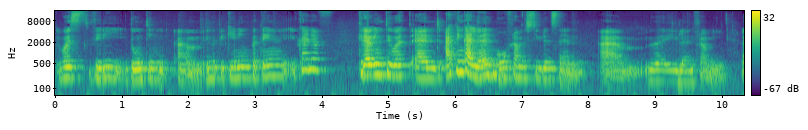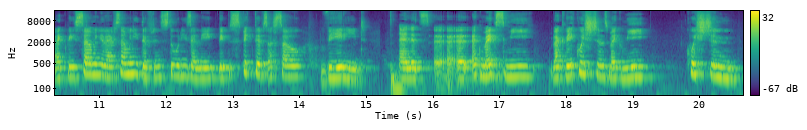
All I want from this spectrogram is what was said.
It was very daunting um, in the beginning, but then you kind of grow into it. And I think I learned more from the students than um, they learn from me. Like there's so many, they have so many different stories, and they, their perspectives are so varied, and it's uh, it makes me like their questions make me question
